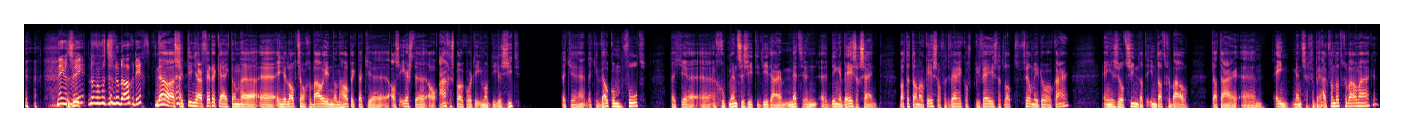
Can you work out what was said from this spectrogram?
Neem het mee. We moeten doen de ogen dicht. Nou, als je tien jaar verder kijkt dan, en je loopt zo'n gebouw in, dan hoop ik dat je als eerste al aangesproken wordt door iemand die je ziet. Dat je, hè, dat je welkom voelt. Dat je eh, een groep mensen ziet die, die daar met hun eh, dingen bezig zijn. Wat het dan ook is, of het werk of privé is, dat loopt veel meer door elkaar. En je zult zien dat in dat gebouw, dat daar ehm, één, mensen gebruik van dat gebouw maken.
